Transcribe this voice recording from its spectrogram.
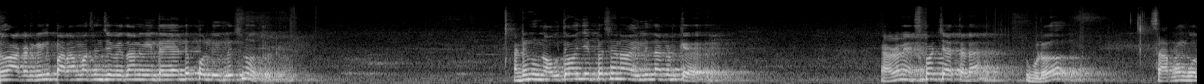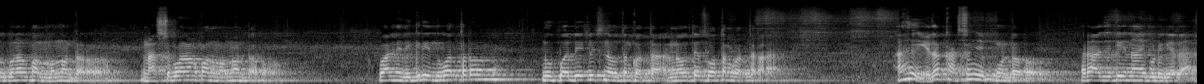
నువ్వు అక్కడికి వెళ్ళి పరామర్శించే విధానం ఏంటయ్యా అంటే పొల్లి వచ్చి నవ్వుతాడు. అంటే నువ్వు నవ్వుతావని చెప్పేసి నా వెళ్ళింది అక్కడికే. ఎవరైనా ఎక్స్పోర్ట్ చేస్తాడా? ఇప్పుడు సర్వం కోలుకునే వాళ్ళు కొంతమంది ఉంటారు. నష్టపోయిన వాళ్ళు కొంతమంది ఉంటారు. వాళ్ళు నీ దగ్గర ఎందుకు వస్తారు? నువ్వు పొద్దు ఎక్కిలిసి నవ్వుతాను కొత్త నవ్వుతే చూస్తాను కొత్తరా ఏదో కష్టం చెప్పుకుంటారు. రాజకీయ నాయకుడు కదా.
